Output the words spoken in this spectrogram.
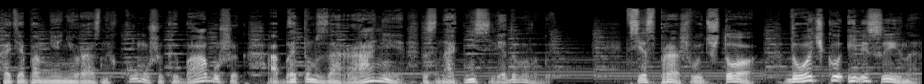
хотя, по мнению разных кумушек и бабушек, об этом заранее знать не следовало бы. Все спрашивают, что, дочку или сына?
